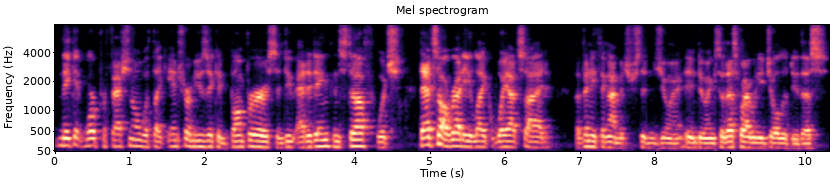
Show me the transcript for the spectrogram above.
make it more professional with like intro music and bumpers and do editing and stuff, which that's already like way outside of anything I'm interested in doing. In doing. So that's why we need Joel to do this.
